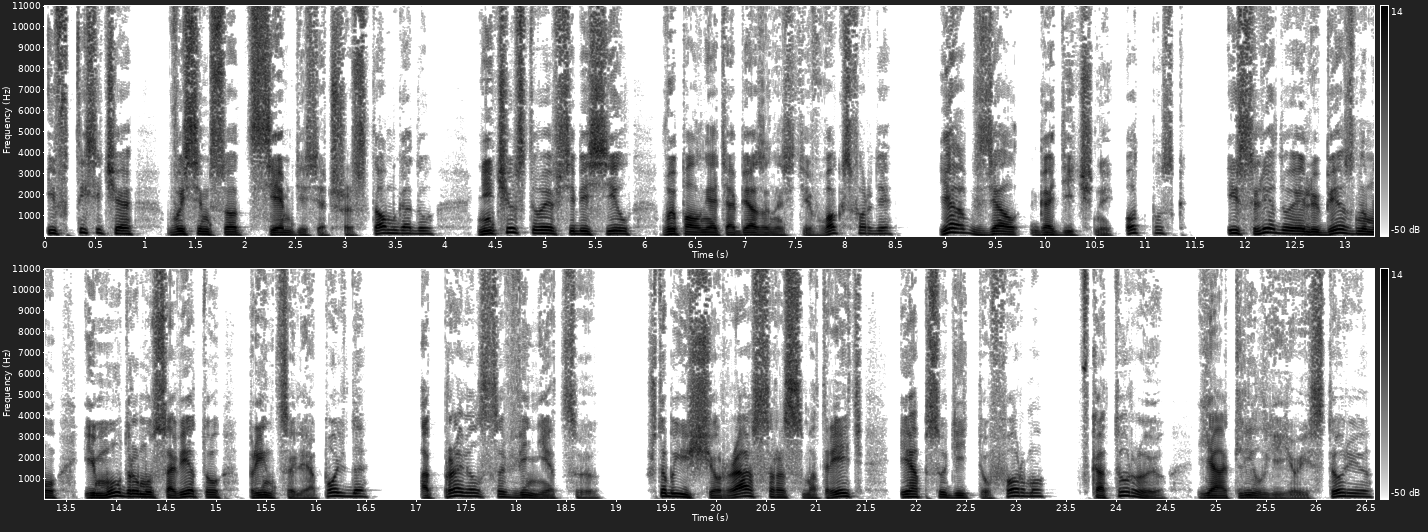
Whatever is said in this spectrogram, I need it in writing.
и в 1876 году, не чувствуя в себе сил выполнять обязанности в Оксфорде, я взял годичный отпуск и, следуя любезному и мудрому совету принца Леопольда, отправился в Венецию, чтобы еще раз рассмотреть и обсудить ту форму, в которую я отлил ее историю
